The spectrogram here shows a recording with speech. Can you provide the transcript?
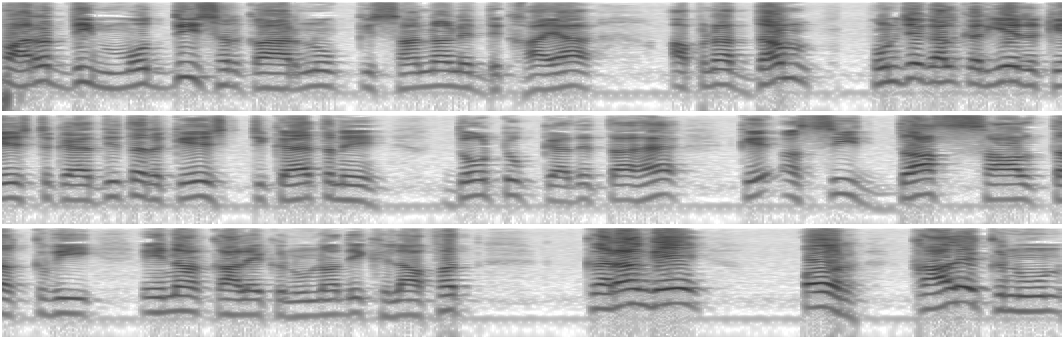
ਭਾਰਤ ਦੀ ਮੋਦੀ ਸਰਕਾਰ ਨੂੰ ਕਿਸਾਨਾਂ ਨੇ ਦਿਖਾਇਆ ਆਪਣਾ ਦਮ। ਹੁਣ ਜੇ ਗੱਲ ਕਰੀਏ ਰਕੇਸ਼ ਟਿਕੈਤ ਦੀ, ਤਾਂ ਰਕੇਸ਼ ਟਿਕੈਤ ਨੇ ਦੋ ਟੁਕ ਕਹਿ ਦਿੱਤਾ ਹੈ ਕਿ ਅਸੀਂ 10 ਸਾਲ ਤੱਕ ਵੀ ਇਹਨਾਂ ਕਾਲੇ ਕਾਨੂੰਨਾਂ ਦੀ ਖਿਲਾਫਤ ਕਰਾਂਗੇ ਔਰ ਕਾਲੇ ਕਾਨੂੰਨ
